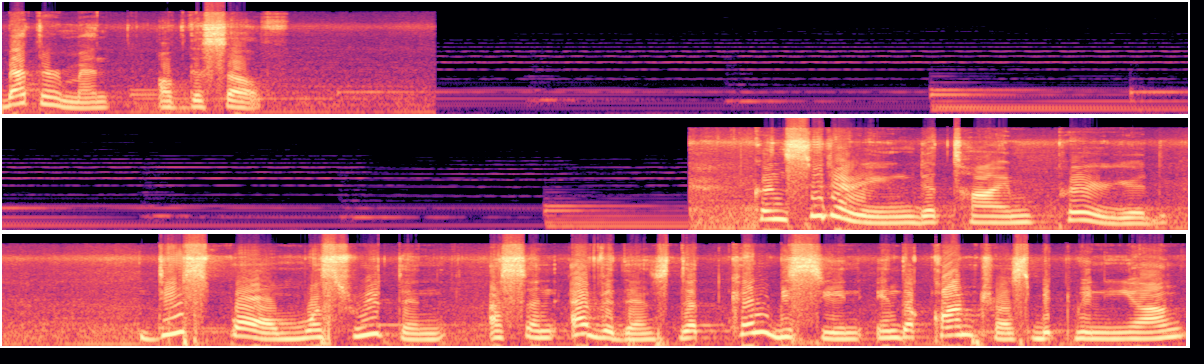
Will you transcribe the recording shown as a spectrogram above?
betterment of the self. Considering the time period, this poem was written as an evidence that can be seen in the contrast between young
